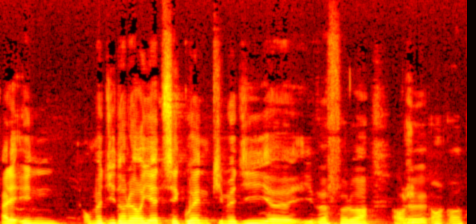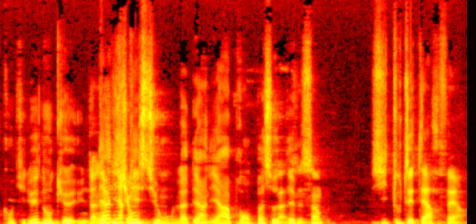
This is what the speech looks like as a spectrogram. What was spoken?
Allez, une... on me dit dans l'oreillette, c'est Gwen qui me dit euh, il va falloir euh, en- en continuer. Donc, euh, une Dernière dernière, question question. la dernière, après on passe au Bah, thème. C'est simple. Si tout était à refaire,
